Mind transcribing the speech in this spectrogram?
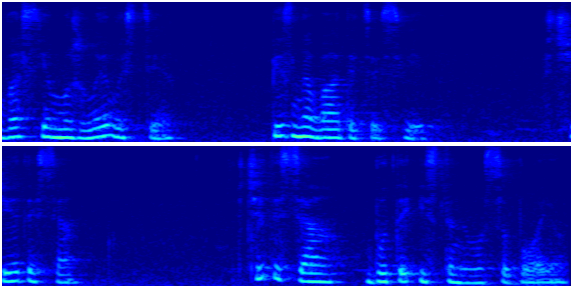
у вас є можливості пізнавати цей світ, вчитися, вчитися бути істинним собою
